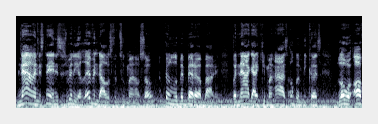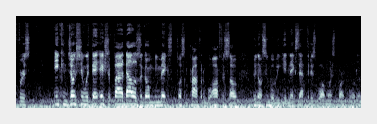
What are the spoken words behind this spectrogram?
now I understand this is really eleven dollars for two miles. So I feel a little bit better about it. But now I got to keep my eyes open because lower offers in conjunction with that extra five dollars are gonna be making for some profitable offers. So we're gonna see what we get next after this Walmart Spark order.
